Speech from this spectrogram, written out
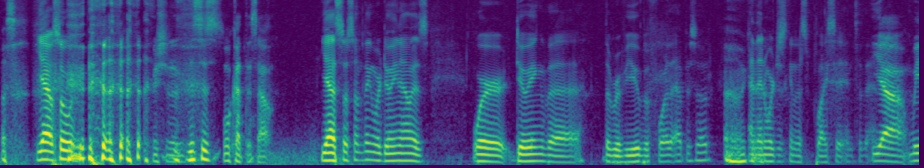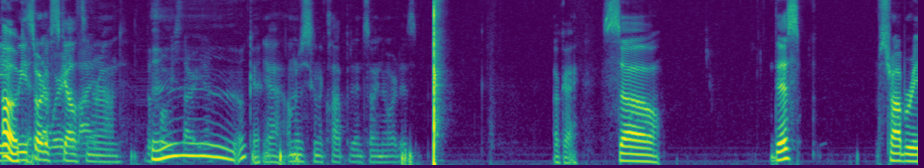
Yeah. So we should. this is We'll cut this out. yeah. So something we're doing now is we're doing the the review before the episode, Oh, okay. and then we're just gonna splice it into the Yeah, we Oh, we sort So of that we're in the skeleton around. before we start. Yeah. Uh, Okay. Yeah, I'm just gonna clap it in so I know where it is. Okay, so this strawberry,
